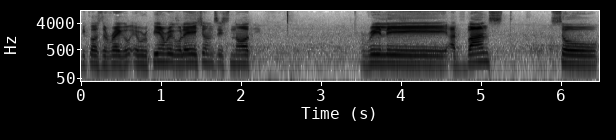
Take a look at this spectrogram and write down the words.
because the regu- European regulations is not really advanced. So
